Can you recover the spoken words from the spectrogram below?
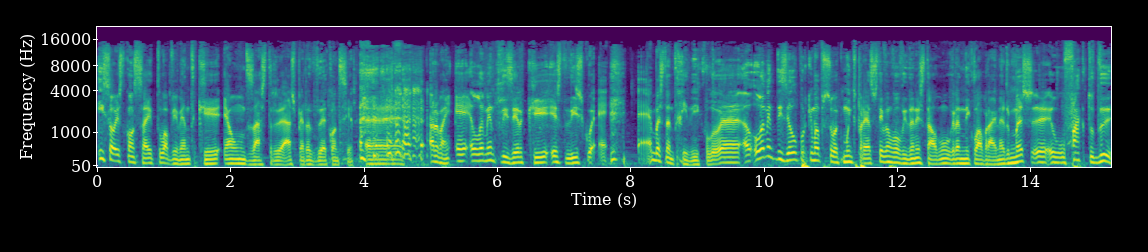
E só este conceito, obviamente, que é um desastre à espera de acontecer. Uh, ora bem, é, lamento dizer que este disco é, é bastante ridículo. Uh, lamento dizê-lo porque uma pessoa que muito depressa esteve envolvida neste álbum, o grande Nicolau Breiner, mas uh, o facto de,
